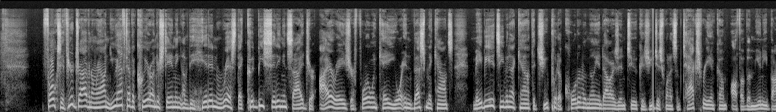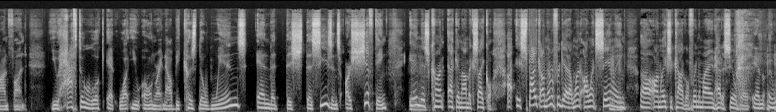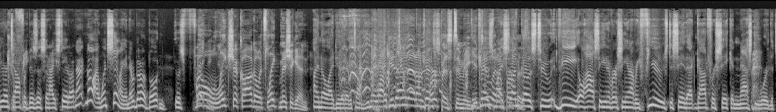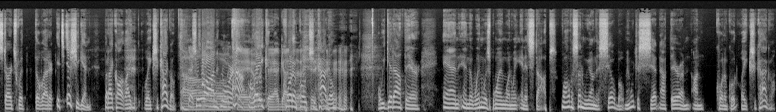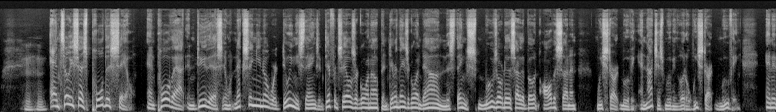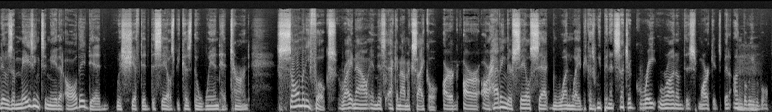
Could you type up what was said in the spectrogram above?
Folks, if you're driving around, you have to have a clear understanding of the hidden risk that could be sitting inside your IRAs, your 401k, your investment accounts. Maybe it's even an account that you put a quarter of a million dollars into because you just wanted some tax free income off of a muni bond fund you have to look at what you own right now because the winds and the the, the seasons are shifting in Mhm. this current economic cycle. Uh, Spike, I'll never forget. I went I went sailing uh, on Lake Chicago. A friend of mine had a sailboat, and, and we were in town for business. And I stayed on. No, I went sailing. I had never been on a boat, and it was No. Lake Chicago. It's Lake Michigan. I know I do that every time. You know why I do You that? do that on Because- purpose to me. You do because my on son purpose. goes to the Ohio State University, and I refuse to say that godforsaken nasty word that starts with the letter. It's Michigan, but I call it like Lake Chicago. so we're on Oh, okay, Lake, okay, I quote unquote, Chicago. we get out there, and and the wind was blowing one way, and it stops. Well, all of a sudden, we're on this sailboat. Man, we're just sitting out there on on quote unquote Lake Chicago Mhm. until he says, pull this sail and pull that and do this. And next thing you know, we're doing these things and different sails are going up and different things are going down. And this thing moves over to the side of the boat. And all of a sudden, we start moving and not just moving a little, we start moving. And it, it was amazing to me that all they did was shifted the sails because the wind had turned. So many folks right now in this economic cycle are are are having their sails set one way because we've been in such a great run of this market. It's been Mm-hmm. unbelievable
